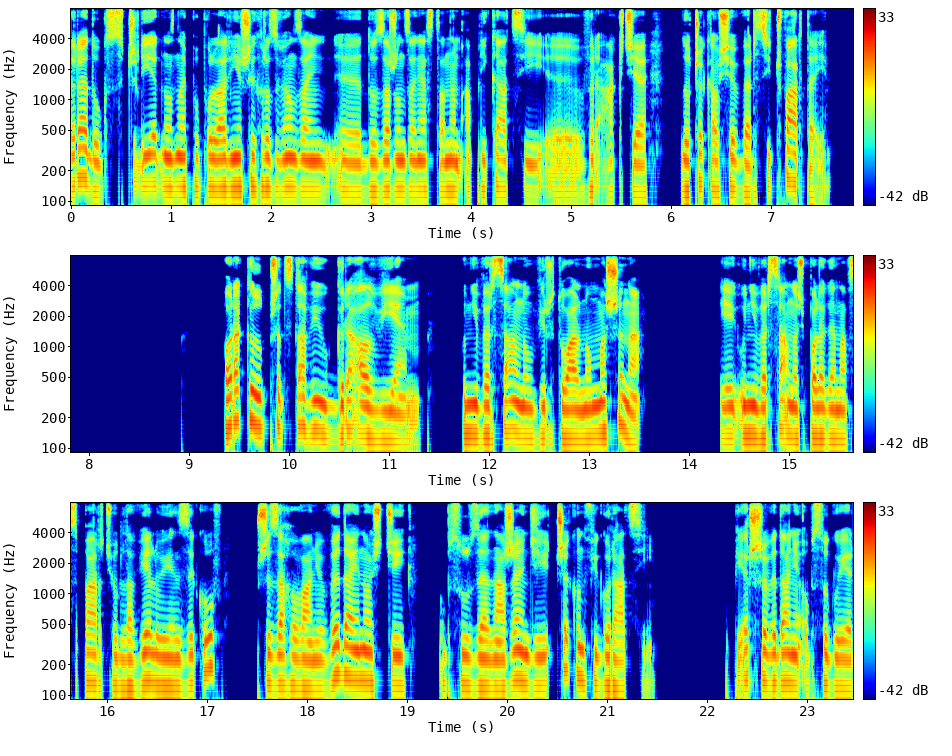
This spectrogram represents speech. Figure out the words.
Redux, czyli jedno z najpopularniejszych rozwiązań y, do zarządzania stanem aplikacji w Reakcie, doczekał się w wersji czwartej. Oracle przedstawił GraalVM, uniwersalną wirtualną maszynę. Jej uniwersalność polega na wsparciu dla wielu języków przy zachowaniu wydajności, obsłudze narzędzi czy konfiguracji. Pierwsze wydanie obsługuje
